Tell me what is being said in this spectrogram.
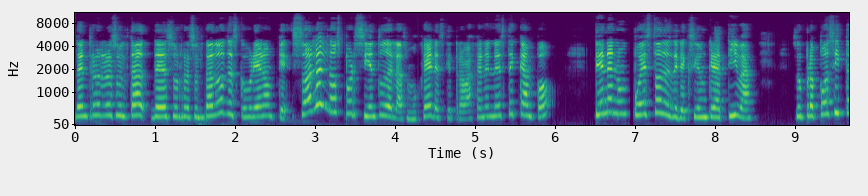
Dentro de sus resultados descubrieron que solo el 2% de las mujeres que trabajan en este campo tienen un puesto de dirección creativa. Su propósito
